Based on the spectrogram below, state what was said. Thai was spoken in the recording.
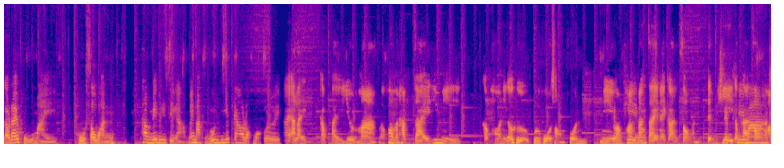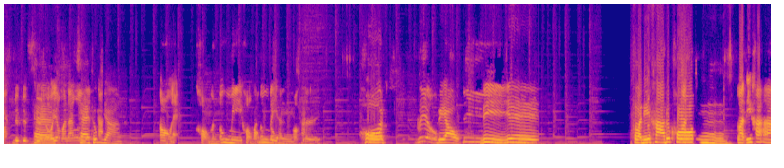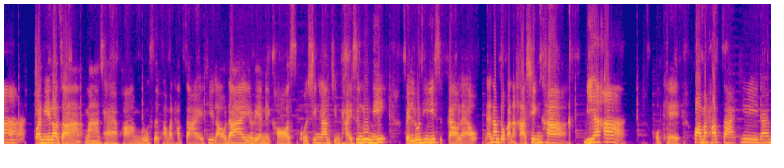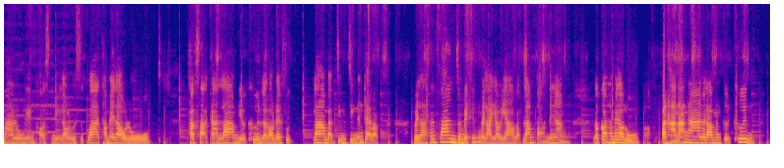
เราได้หูใหม่ หูสวรรค์ ถ้ามันไม่ดีจริงอะ ไม่มาถึงรุ่นที่ยี่สิบเก้าหรอกบอกเลย ได้อะไรกลับไปเยอะมาก แล้วความประทับใจที่มีกับคอร์สนี้ก็คือคุณครูสองคนมีแบบความเต็มที่นะตั้งใจในการสอนเต็มที่เต็มที่กับการสอนมากมากดึกดึกแชดื่นร์แล้วก็ยังมานั่งแชเรียร์นทุกกันอย่างต้องแหละ ของมันต้องมีของมันต้องเรียนของมันต้องมีบอกใช่เลยโคตรเรียวเรียวดีดีเย่ สวัสดีค่ะทุกคน สวัสดีค่ะ วันนี้เราจะมาแชร์ความรู้สึกความประทับใจที่เราได้เรียนในคอร์สโคชชิ่งล่ามจีนไทย ซึ่งรุ่นนี้เป็นรุ่นที่ 29 แล้ว แนะนำตัวก่อนนะคะ ชิงค่ะ เบียร์ค่ะ โอเค ความประทับใจที่ได้มาโรงเรียนคอร์สนี้เรารู้สึกว่าทำให้เรารู้ ทักษะการล่ามเยอะขึ้น แล้วเราได้ฝึกล่ามแบบจริง ๆ ตั้งแต่แบบเวลาสั้นๆ จนไปถึงเวลายาวๆ แบบล่ามต่อเนื่อง แล้วก็ทำให้เรารู้ปัญหาหน้างาน เวลามันเกิดขึ้น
